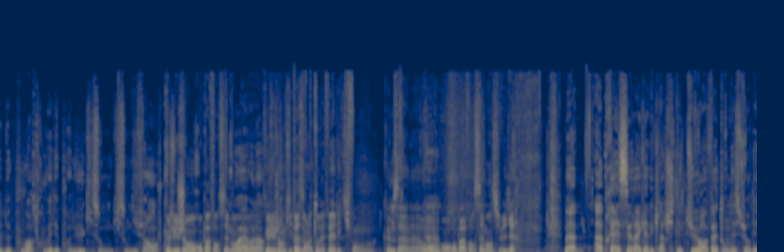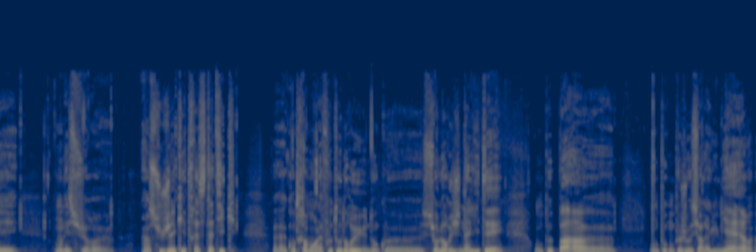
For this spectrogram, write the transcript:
Mm. de pouvoir trouver des points de vue qui sont, qui sont différents. Je que pense. les gens n'auront pas forcément. Ouais, voilà. Que les gens qui passent dans la Tour Eiffel et qui font comme Mm. ça, là, Ouais. n'auront pas forcément, tu veux dire. Bah, après, c'est vrai qu'avec l'architecture, en fait, on est sur, des, on est sur euh, un sujet qui est très statique, euh, contrairement à la photo de rue. Donc, euh, sur l'originalité, on peut pas. on, peut, on peut jouer sur la lumière,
